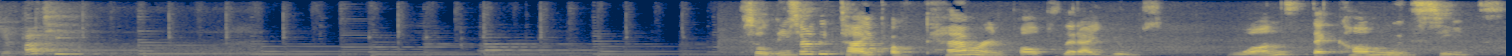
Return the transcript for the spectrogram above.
Chef. So these are the type of tamarind pulps that I use. Ones that come with seeds.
